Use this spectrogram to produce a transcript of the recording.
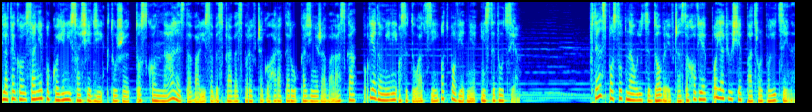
Dlatego zaniepokojeni sąsiedzi, którzy doskonale zdawali sobie sprawę z porywczego charakteru Kazimierza Walaska, powiadomili o sytuacji odpowiednie instytucje. W ten sposób na ulicy Dobrej w Częstochowie pojawił się patrol policyjny.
